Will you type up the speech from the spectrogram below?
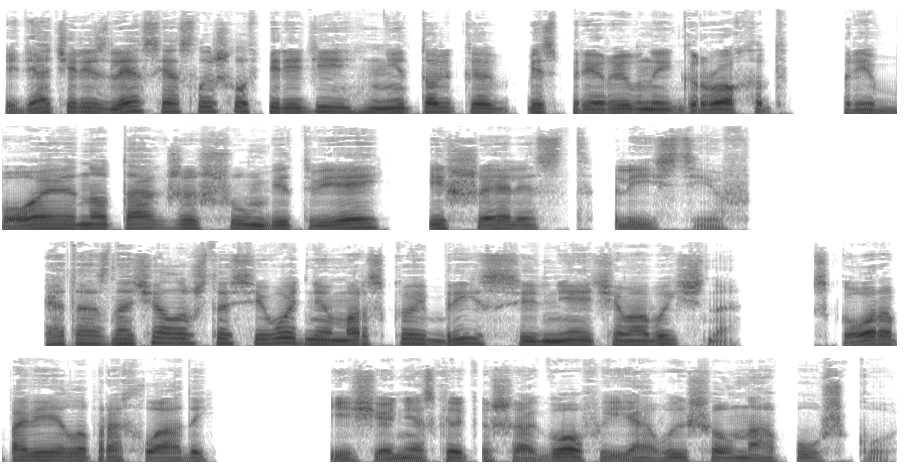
Идя через лес, я слышал впереди не только беспрерывный грохот прибоя, но также шум ветвей и шелест листьев. Это означало, что сегодня морской бриз сильнее, чем обычно. Скоро повеяло прохладой. Еще несколько шагов, и я вышел на опушку.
